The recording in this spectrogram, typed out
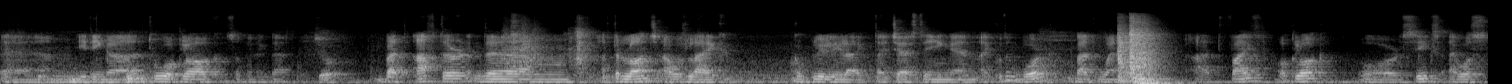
um, eating at two o'clock, something like that. sure. But after the um, after lunch, I was like completely like digesting and I couldn't work. But when I, at five o'clock or six, I was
